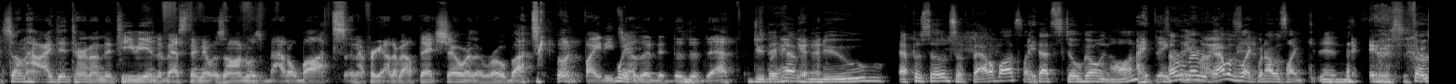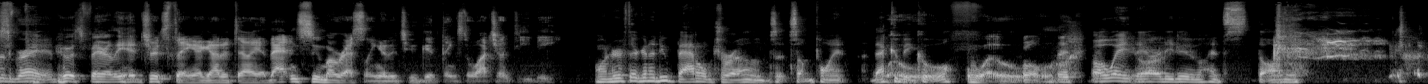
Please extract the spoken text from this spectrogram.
Somehow I did turn on the TV, and the best thing that was on was BattleBots, and I forgot about that show where the robots go and fight each Wait. other to, to the death. Do It's they have good. new episodes of BattleBots? Like that's still going on? I 'Cause think I remember might, that was man. like when I was like in It was it third was- grade. It was fairly interesting, I got to tell you. That and sumo wrestling are the two good things to watch on TV. I wonder if they're gonna do battle drones at some point. That could be Whoa. cool. Whoa! Oh wait, they already do. It's the army.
